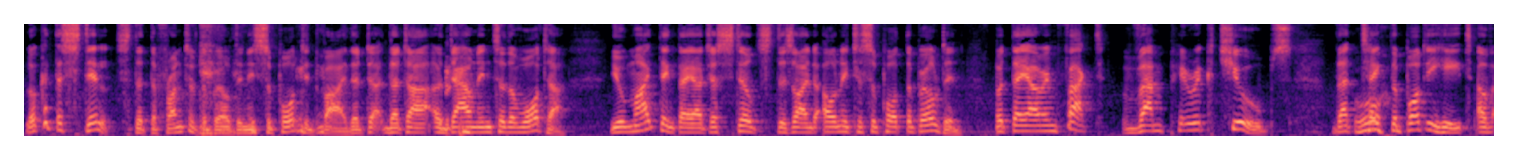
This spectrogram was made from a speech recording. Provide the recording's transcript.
Look at the stilts that the front of the building is supported by that that are down into the water. You might think they are just stilts designed only to support the building, but they are in fact vampiric tubes that take the body heat of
